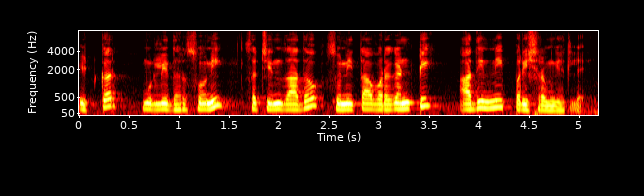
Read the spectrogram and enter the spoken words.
इटकर मुरलीधर सोनी सचिन जाधव सुनीता वरगंटी आदींनी परिश्रम घेतले.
